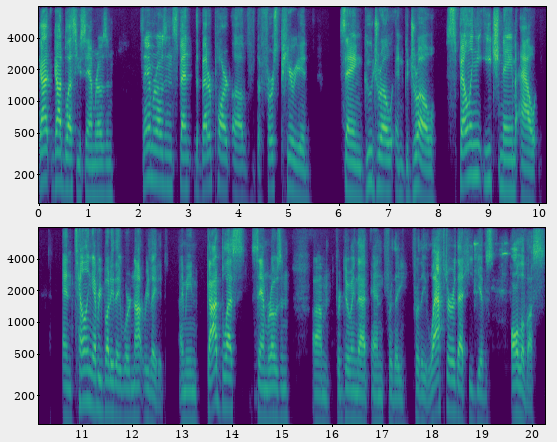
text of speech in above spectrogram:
God God bless you, Sam Rosen. Sam Rosen spent the better part of the first period saying Goudreau and Goudreau, spelling each name out and telling everybody they were not related. I mean, God bless Sam Rosen um, for doing that and for the for the laughter that he gives all of us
